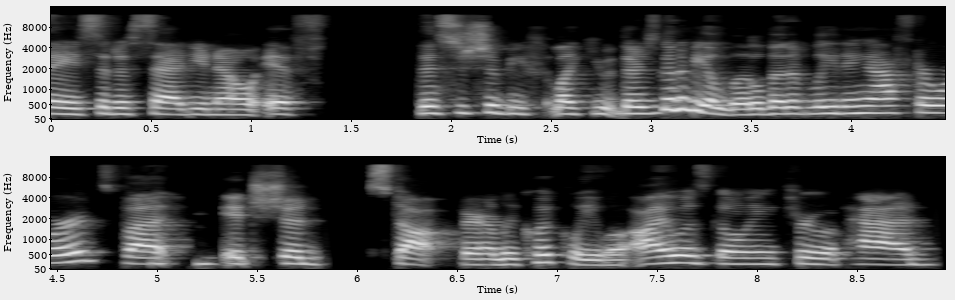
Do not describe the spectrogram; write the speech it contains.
they sort of said, you know, if this should be like you, there's going to be a little bit of bleeding afterwards, but mm-hmm. it should stop fairly quickly. Well, I was going through a pad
